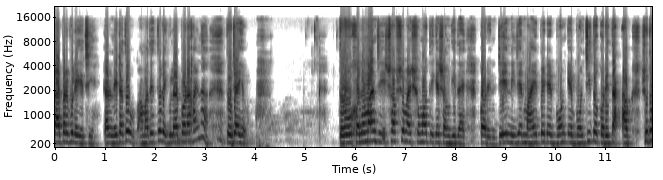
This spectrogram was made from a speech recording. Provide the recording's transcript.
তারপরে ভুলে গেছি, কারণ এটা তো আমাদের তো রেগুলার পড়া হয় না। তো যাই হোক। তো হনুমানজি সবসময় সুমতিকে সঙ্গী দেয় করেন। যে নিজের মায়ের পেটের বোনকে বঞ্চিত করে তা শুধু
